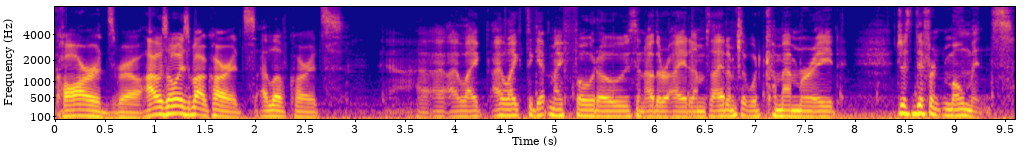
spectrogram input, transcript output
Cards, bro. I was always about cards. I love cards. I, I like i like to get my photos and other items items that would commemorate just different moments.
